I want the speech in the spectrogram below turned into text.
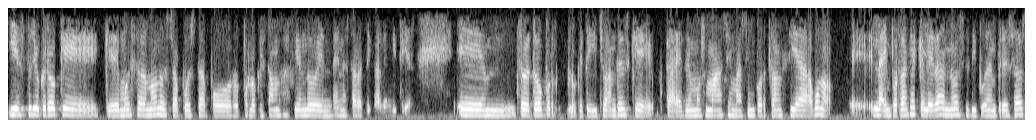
Y esto yo creo que, demuestra ¿no? nuestra apuesta por, por, lo que estamos haciendo en, esta vertical en BTS. Eh, sobre todo por lo que te he dicho antes, que cada vez vemos más y más importancia, bueno, eh, la importancia que le dan ¿no? este tipo de empresas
